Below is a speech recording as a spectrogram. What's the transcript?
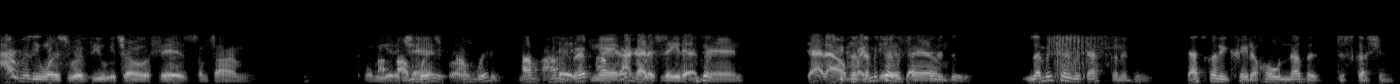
I really want us to review Internal Affairs sometime when we get a I'm chance, bro. I'm with it. I'm, I'm, 'Cause, very- I'm man, I gotta say that, man. That album Because let me tell you what that's going to do. Let me tell you what that's going to do. That's going to create a whole nother discussion.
